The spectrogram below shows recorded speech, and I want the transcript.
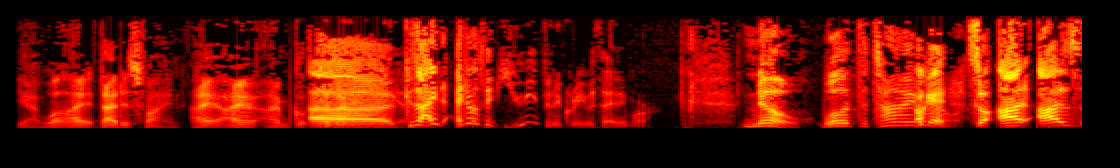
yeah. Well, I, that is fine. I, I I'm gl- 'cause I- Because I, I don't think you even agree with it anymore. No. Well, at the time, Okay, so I, as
